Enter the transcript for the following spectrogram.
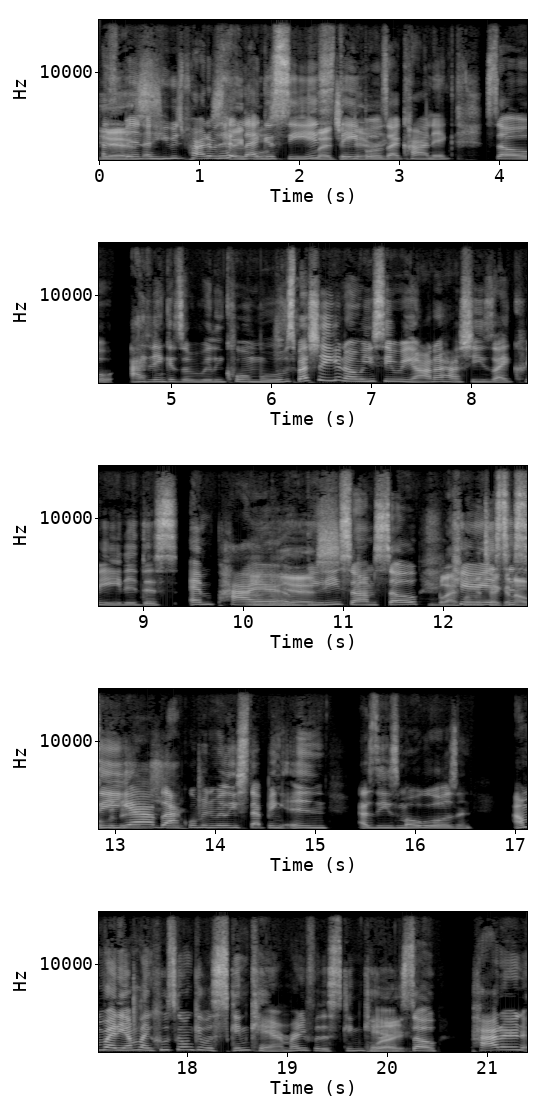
has been a huge part of their legacy. Legendary. Staples, iconic. So I think it's a really cool move, especially you know when you see Rihanna, how she's like created this empire Mhm. of Yes. beauty. So I'm so Black curious to see, yeah, industry. black women really stepping in as these moguls, and I'm ready. I'm like, who's gonna give us skincare? I'm ready for the skincare. Right. So Pattern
